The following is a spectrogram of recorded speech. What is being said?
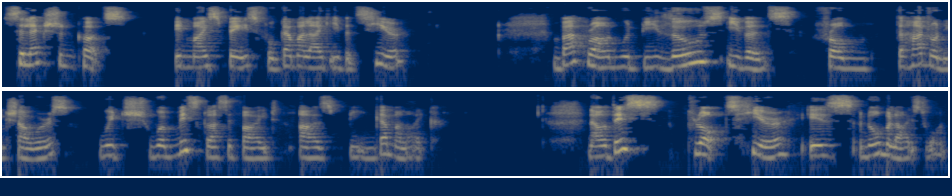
selection cuts in my space for gamma-like events here, background would be those events from the hadronic showers, which were misclassified as being gamma-like. Now this plot here is a normalized one.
